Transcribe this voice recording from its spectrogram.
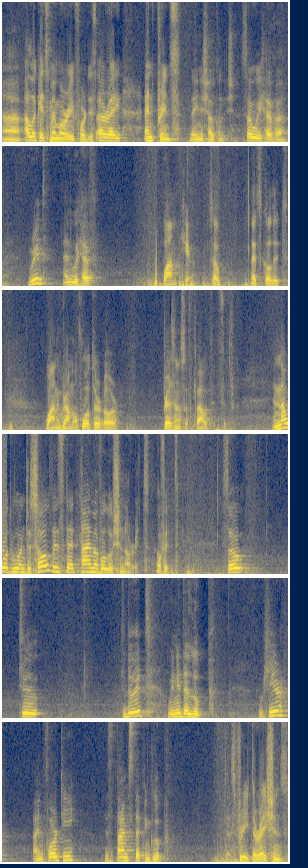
uh, allocates memory for this array and prints the initial condition. So we have a grid and we have one here. So let's call it one gram of water or presence of cloud, etc. And now what we want to solve is the time evolution of it. Of it. So to, to do it, we need a loop. So here, line 40 is a time stepping loop. There's three iterations.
